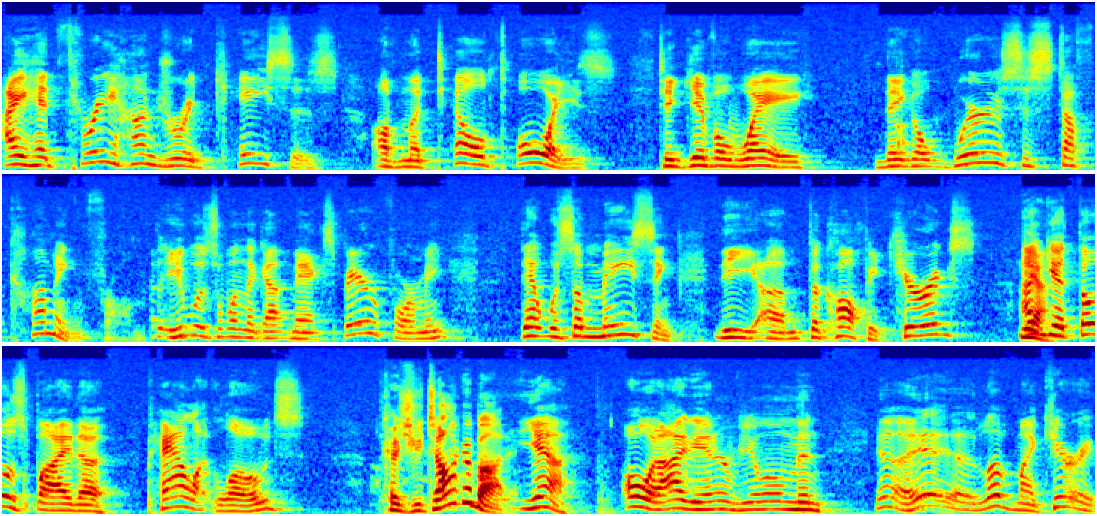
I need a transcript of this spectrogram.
I had 300 cases of Mattel toys to give away. They go, Where is this stuff coming from? He was the one that got Max Baer for me. That was amazing. The um, the coffee Keurigs, Yeah. I get those by the pallet loads. Because you talk about it. Yeah. Oh, and I'd interview them and yeah, I I love my Keurig.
